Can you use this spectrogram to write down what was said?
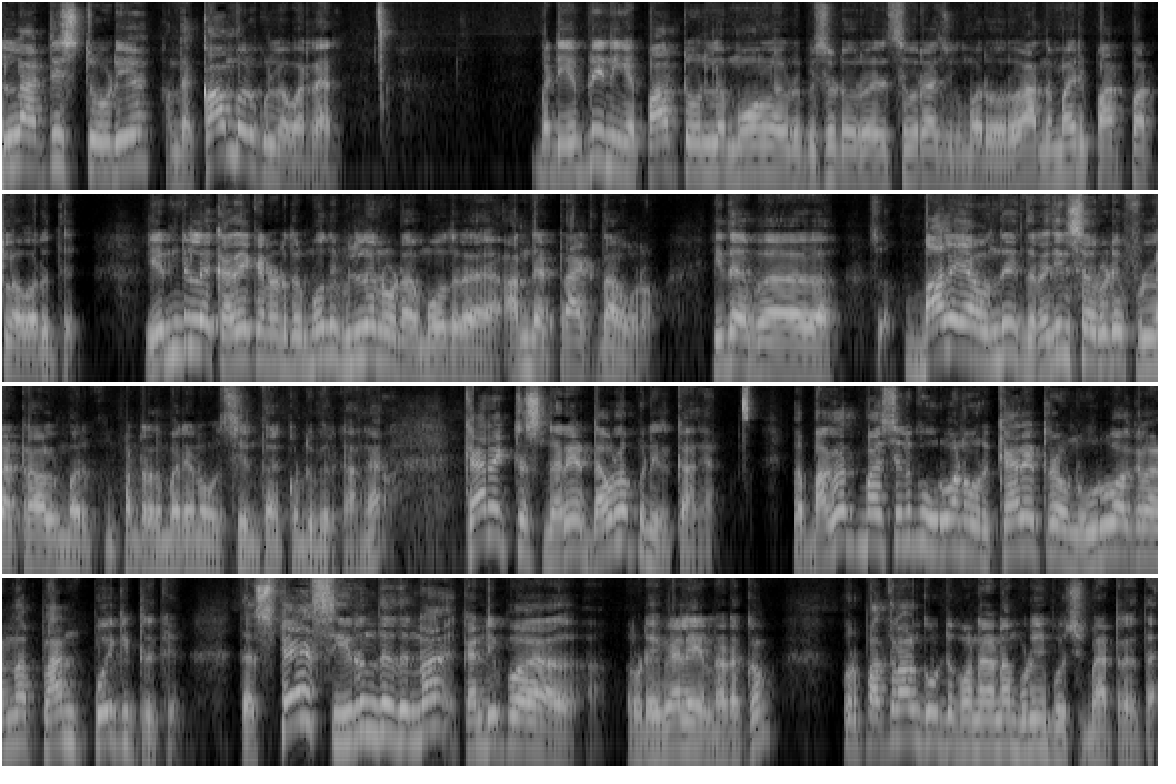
எல்லா ஆர்டிஸ்டோடையும் அந்த காம்பருக்குள்ளே வர்றாரு. பட் எப்படி நீங்கள் பார்ட் ஒன்னில் மோகன்லால் ஒரு எபிசோடு வருவார் சிவராஜ்குமார் வருவார் அந்த மாதிரி பார்ட் பார்ட்டில் வருது. எண்டில் கதை கண்டுடும் போது வில்லனோட மோதுற அந்த ட்ராக் தான் வரும். இதை பாலையா வந்து இந்த ரஜினி சாரோடய ஃபுல்லாக ட்ராவல் மாதிரி பண்ணுறது மாதிரியான ஒரு சீன் தான் கொண்டு போயிருக்காங்க. கேரக்டர்ஸ் நிறைய டெவலப் பண்ணியிருக்காங்க. இப்போ பகத் பாஷலுக்கு உருவான ஒரு கேரக்டர் ஒன்று உருவாக்கலான்னு தான் பிளான் போய்கிட்டு இருக்கு. இந்த ஸ்பேஸ் இருந்ததுன்னா கண்டிப்பாக அவருடைய வேலைகள் நடக்கும். ஒரு பத்து நாள் கூப்பிட்டு போனாங்கன்னா முடிஞ்சு போச்சு மேட்ரு இதை.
